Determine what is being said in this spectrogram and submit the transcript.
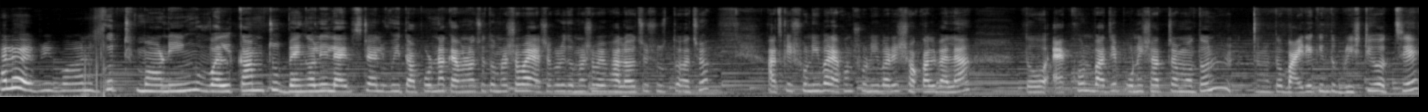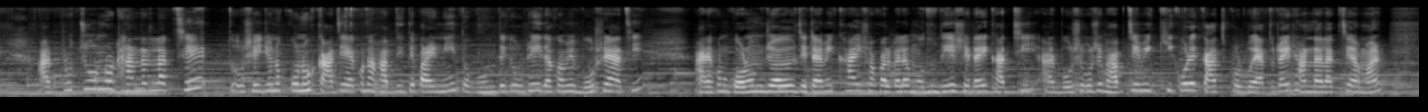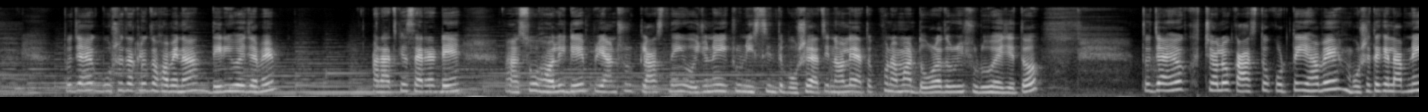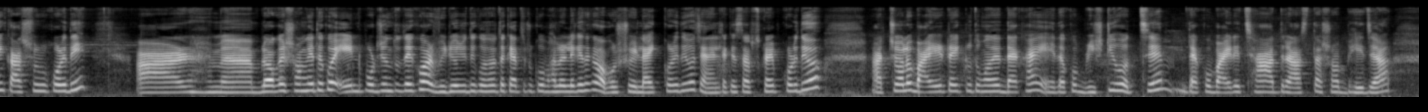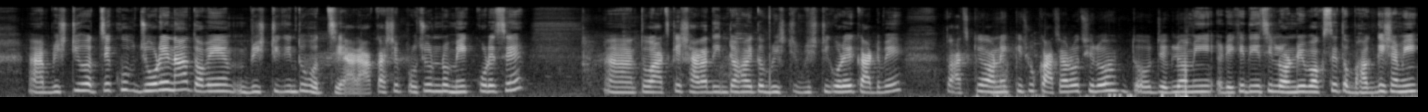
Hello everyone good morning welcome to Bengali lifestyle with Aparna কেমন আছো তোমরা সবাই? আশা করি তোমরা সবাই ভালো আছো, সুস্থ আছো। আজকে শনিবার, এখন শনিবারের সকালবেলা। তো এখন বাজে পৌনে সাতটার মতন। তো বাইরে কিন্তু বৃষ্টি হচ্ছে আর প্রচণ্ড ঠান্ডা লাগছে। তো সেই জন্য কোনো কাজে এখনও হাত দিতে পারিনি। তো ঘুম থেকে উঠেই দেখো আমি বসে আছি। আর এখন গরম জল যেটা আমি খাই সকালবেলা মধু দিয়ে সেটাই খাচ্ছি। আর বসে বসে ভাবছি আমি কি করে কাজ করব? এতটাই ঠান্ডা লাগছে আমার। তো যাই হোক, বসে থাকলে তো হবে না, দেরি হয়ে যাবে। আর আজকে স্যাটারডে সো হলিডে, প্রিয়াংশুর ক্লাস নেই, ওই জন্যই একটু নিশ্চিন্তে বসে আছি, নাহলে এতক্ষণ আমার দৌড়াদৌড়ি শুরু হয়ে যেত। তো যাই হোক, চলো, কাজ তো করতেই হবে, বসে থেকে লাভ নেই, কাজ শুরু করে দিই। আর ব্লগের সঙ্গে থেকো এন্ড পর্যন্ত দেখো, আর ভিডিও যদি কোথাও থেকে এতটুকু ভালো লেগে থাকে, অবশ্যই লাইক করে দিও, চ্যানেলটাকে সাবস্ক্রাইব করে দিও। আর চলো, বাইরেটা একটু তোমাদের দেখাই, এই দেখো বৃষ্টি হচ্ছে, দেখো বাইরে ছাদ, রাস্তা সব ভেজা। বৃষ্টি হচ্ছে খুব জোরে না, তবে বৃষ্টি কিন্তু হচ্ছে। আর আকাশে প্রচণ্ড মেঘ করেছে। তো আজকে সারা দিনটা হয়তো বৃষ্টি বৃষ্টি করেই কাটবে। তো আজকে অনেক কিছু কাচারও ছিল। তো যেগুলো আমি রেখে দিয়েছি লন্ড্রি বক্সে, তো ভাগ্যিস আমি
